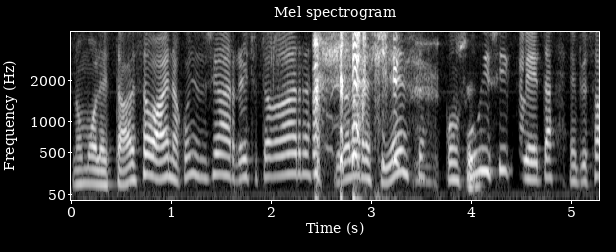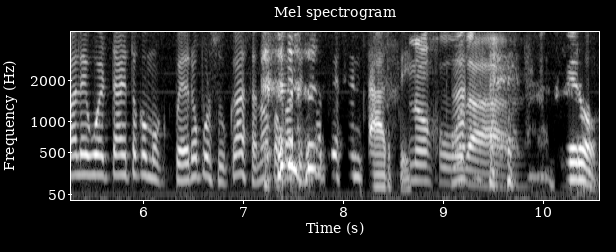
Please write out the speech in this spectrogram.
Nos molestaba esa vaina, coño, entonces arrecho, te agarra, llega a la residencia con su bicicleta, empieza a darle vuelta a esto como Pedro por su casa, ¿no? Papá, tienes que presentarte. No joda. Pero,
